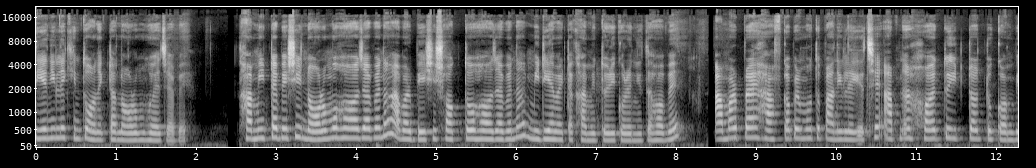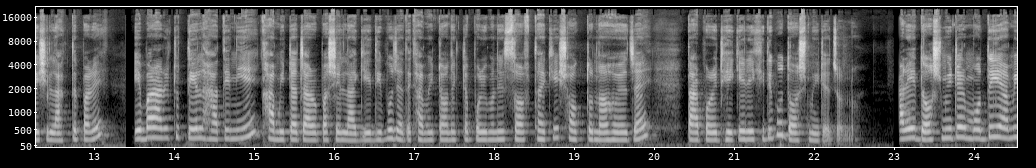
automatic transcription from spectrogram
দিয়ে নিলে কিন্তু অনেকটা নরম হয়ে যাবে। খামিরটা বেশি নরমও হওয়া যাবে না, আবার বেশি শক্তও হওয়া যাবে না। মিডিয়াম একটা খামির তৈরি করে নিতে হবে। আমার প্রায় হাফ কাপের মতো পানি লেগেছে। আপনার হয়তো একটু একটু কম বেশি লাগতে পারে। এবার আর একটু তেল হাতে নিয়ে খামিরটা চারপাশে লাগিয়ে দিব, যাতে খামিরটা অনেকটা পরিমাণে সফট থাকে, শক্ত না হয়ে যায়। তারপরে ঢেকে রেখে দিব দশ মিনিটের জন্য। আর এই দশ মিনিটের মধ্যেই আমি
